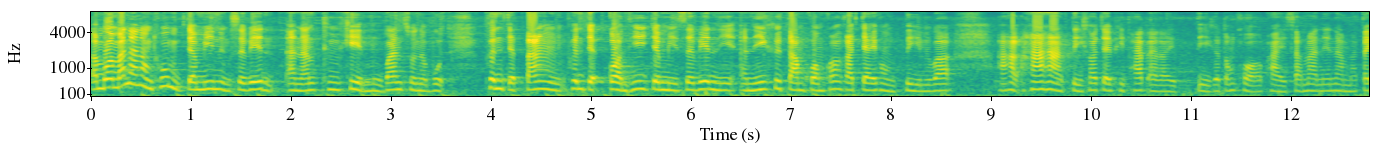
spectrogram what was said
ตำบลบ้านนาหนองทุ่มจะมีหนึ่งเซเว่นอันนั้นคือเขตหมู่บ้านชนบทเพื่อนจะตั้งเพื่อนจะก่อนที่จะมีเซเว่นนี้ อันนี้คือตามความเข้าใจของตีหรือว่า หากถ้าหากตีเข้าใจผิดพลาดอะไรตีก็ต้องขออภัย สามารถแนะนำมาใต้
